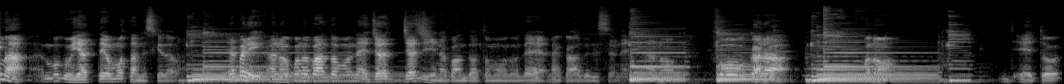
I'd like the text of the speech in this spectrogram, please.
今僕もやって思ったんですけどやっぱりあのこのバンドもねジャジャジーなバンドだと思うのでなんかあれですよね。あの4からこのえっ、ー、と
